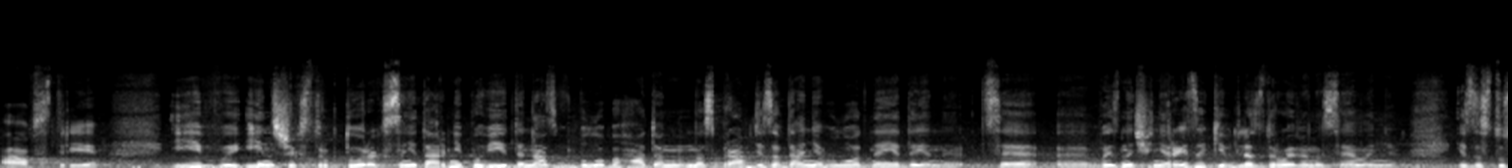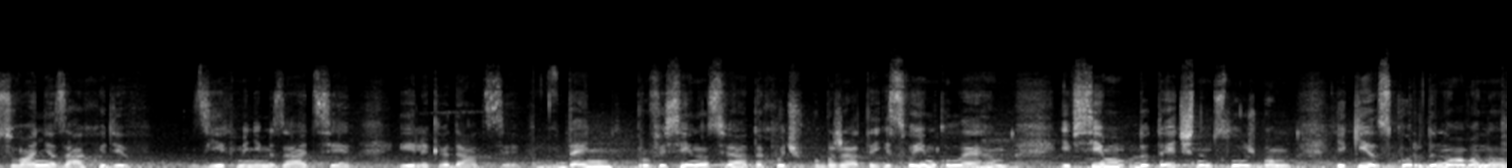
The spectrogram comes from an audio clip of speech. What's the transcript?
Австрії, і в інших структурах, санітарні повіти, назв було багато. Насправді завдання було одне єдине: це е, визначення ризиків для здоров'я населення і застосування заходів з їх мінімізації і ліквідації. В день професійного свята хочу побажати і своїм колегам, і всім дотичним службам, які скоординовано,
